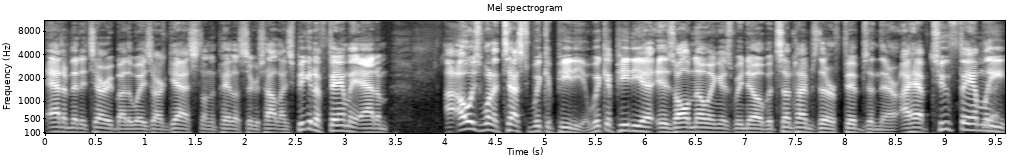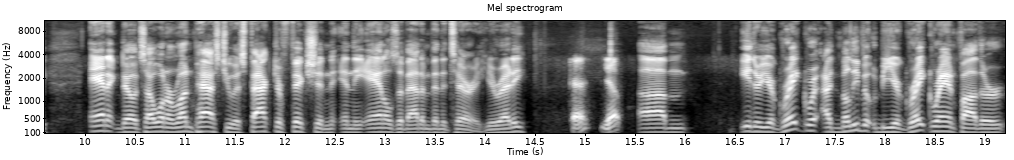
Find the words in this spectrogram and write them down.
Adam Vinatieri, by the way, is our guest on the Payless Liquors Hotline. Speaking of family, Adam, I always want to test Wikipedia. Wikipedia is all knowing, as we know, but sometimes there are fibs in there. I have two family yeah. Anecdotes I want to run past you as fact or fiction in the annals of Adam Vinatieri. You ready? Okay. Yep. Um, either your great, I believe it would be your great grandfather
